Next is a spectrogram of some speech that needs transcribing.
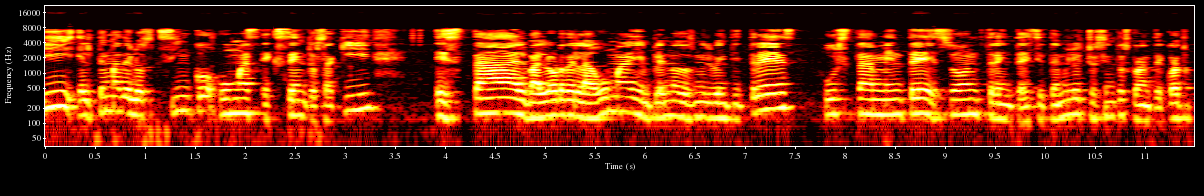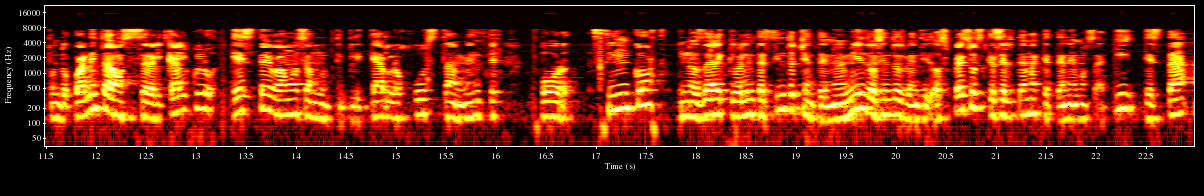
y el tema de los 5 UMAS exentos. Aquí está el valor de la UMA y en pleno 2023 justamente son 37.844.40. Vamos a hacer el cálculo. Este vamos a multiplicarlo justamente por 5 y nos da el equivalente a 189.222 pesos, que es el tema que tenemos aquí, que está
